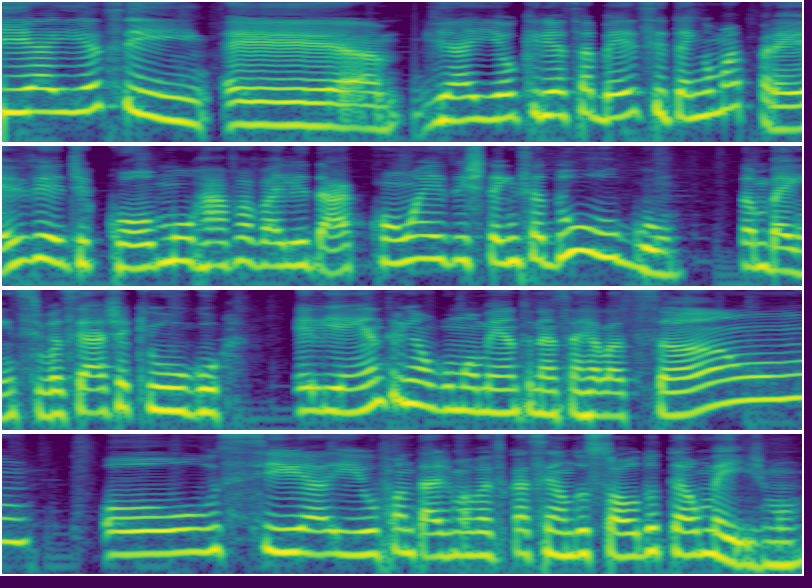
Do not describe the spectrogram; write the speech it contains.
E aí, assim, é... e aí eu queria saber se tem uma prévia de como o Rafa vai lidar com a existência do Hugo também. Se você acha que o Hugo ele entra em algum momento nessa relação ou se aí o fantasma vai ficar sendo só o do Theo mesmo.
